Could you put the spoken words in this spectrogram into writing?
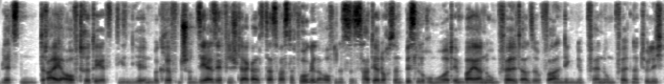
letzten drei Auftritte jetzt, diesen hier inbegriffen, schon sehr, sehr viel stärker als das, was davor gelaufen ist. Es hat ja doch so ein bisschen rumort im Bayern-Umfeld, also vor allen Dingen im Fan-Umfeld natürlich,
